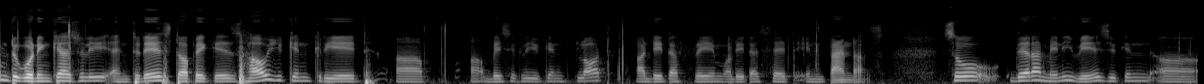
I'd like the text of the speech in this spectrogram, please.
Welcome to Coding Casually and today's topic is how you can create uh, uh, basically you can plot a data frame or data set in pandas. So there are many ways you can uh,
